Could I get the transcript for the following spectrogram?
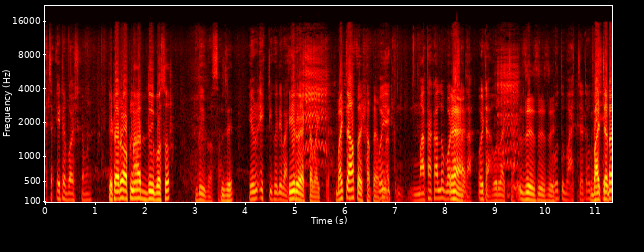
আচ্ছা এটা বয়স কেমন? এটারও আপনার দুই বছর। দুই বছর। জি। এর একটি করে বাচ্চা। এরও একটা বাচ্চা। বাচ্চা আছে সাথে ওই মাথা কালো বডি হ্যাঁ। সাদা। ওইটা ওর বাচ্চা। জি জি জি। ও তো বাচ্চাটা বাচ্চাটা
